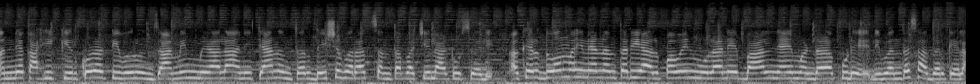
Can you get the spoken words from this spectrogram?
अन्य काही किरकोळ अटीवरून जामीन मिळाला आणि त्यानंतर देशभरात संतापाची लाट उसळली. अखेर दोन महिन्यानंतर या अल्पवयीन मुलाने बाल न्याय मंडळापुढे निबंध सादर केला.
